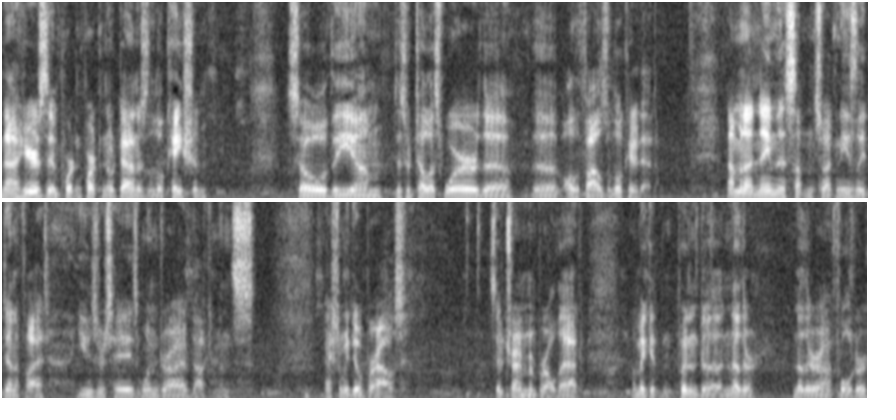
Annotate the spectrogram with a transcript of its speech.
Now here's the important part to note down is the location. So the um, this would tell us where the, the all the files are located at. Now I'm going to name this something so I can easily identify it. Users Hays, OneDrive, Documents. Actually, let me do a browse. Instead of trying to remember all that, I'll make it put into another another uh, folder.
